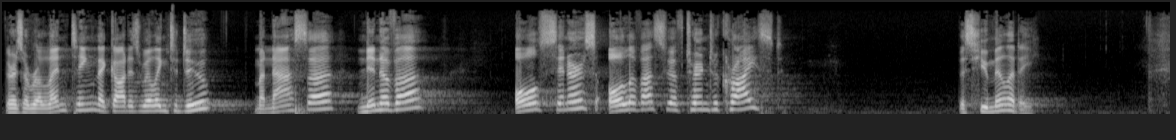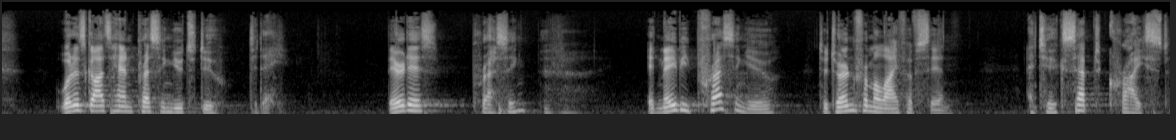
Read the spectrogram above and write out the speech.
There's a relenting that God is willing to do. Manasseh, Nineveh, all sinners, all of us who have turned to Christ. This humility. What is God's hand pressing you to do today? There it is, pressing. It may be pressing you to turn from a life of sin and to accept Christ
